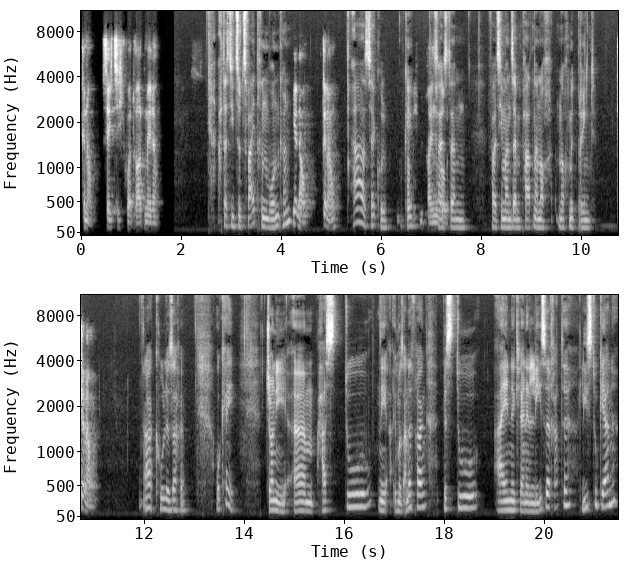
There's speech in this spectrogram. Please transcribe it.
genau, 60 Quadratmeter. Ach, dass die zu zweit drin wohnen können? Genau, genau. Ah, sehr cool. Okay. Das heißt dann, falls jemand seinen Partner noch, noch mitbringt. Genau. Ah, coole Sache. Okay. Johnny, ähm, hast du, nee, ich muss anders fragen, bist du eine kleine Leseratte? Liest du gerne?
